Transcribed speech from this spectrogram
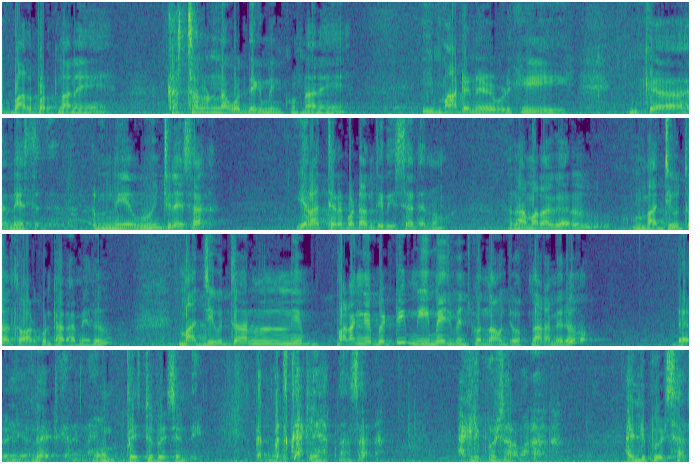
బాధపడుతున్నానే కష్టాలున్నా కూడా దిగమింగుకుంటున్నానే ఈ మాట అనేటప్పటికీ ఇంకా నేను నేను ఊహించలేదు సార్. ఎలా తిరగబడ్డానో తెలియదు సార్ నేను. రామారావు గారు మా జీవితాలతో ఆడుకుంటారా మీరు? మా జీవితాలని పడంగా పెట్టి మీ ఇమేజ్ పెంచుకుందామని చూస్తున్నారా మీరు? డైరెక్ట్గా ఫేస్ టు ఫేస్ అండి. పెద్ద పెద్ద కేకలు వేస్తున్నాను సార్. వెళ్ళిపోయాడు సార్ రామారావు గారు. సార్.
